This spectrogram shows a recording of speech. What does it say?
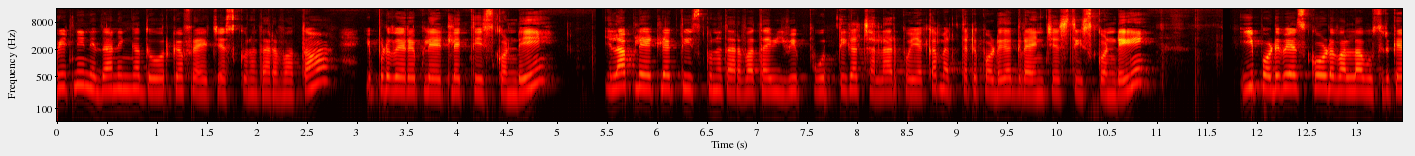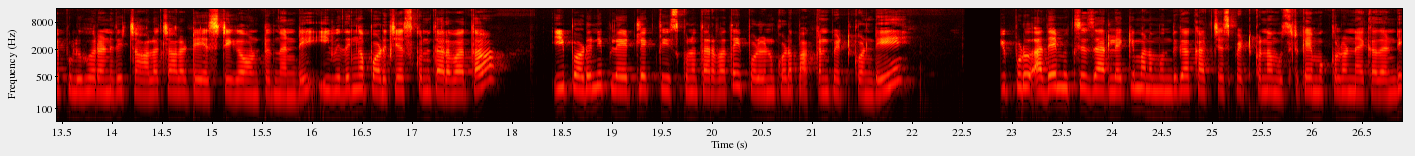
వీటిని నిదానంగా దూరగా ఫ్రై చేసుకున్న తర్వాత ఇప్పుడు వేరే ప్లేట్లోకి తీసుకోండి. ఇలా ప్లేట్లోకి తీసుకున్న తర్వాత ఇవి పూర్తిగా చల్లారిపోయాక మెత్తటి పొడిగా గ్రైండ్ చేసి తీసుకోండి. ఈ పొడి వేసుకోవడం వల్ల ఉసిరికాయ పులిహోర అనేది చాలా చాలా టేస్టీగా ఉంటుందండి. ఈ విధంగా పొడి చేసుకున్న తర్వాత ఈ పొడిని ప్లేట్లోకి తీసుకున్న తర్వాత ఈ పొడిని కూడా పక్కన పెట్టుకోండి. ఇప్పుడు అదే మిక్సీ జార్లోకి మనం ముందుగా కట్ చేసి పెట్టుకున్న ఉసిరికాయ ముక్కలు ఉన్నాయి కదండి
